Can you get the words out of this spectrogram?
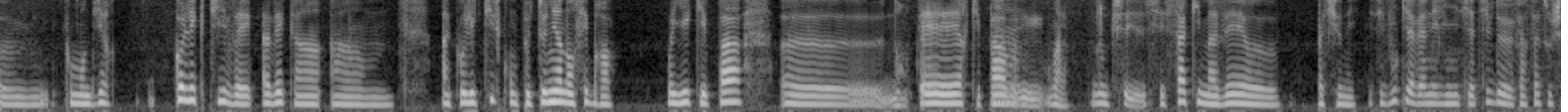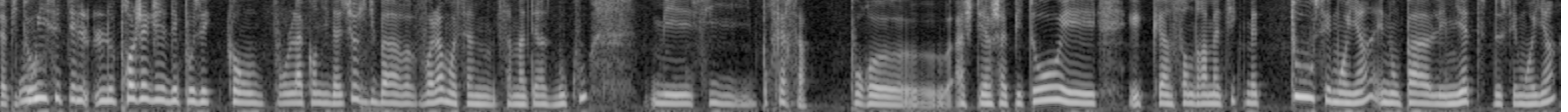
comment dire, collective, et avec un, un, un collectif qu'on peut tenir dans ses bras. Vous voyez, qui n'est pas euh, Nanterre, qui n'est pas. Et voilà. Donc c'est ça qui m'avait euh, passionnée. Et c'est vous qui avez amené l'initiative de faire ça sous chapiteau? Oui, c'était le- projet que j'ai déposé. Quand, pour la candidature, je dis bah voilà, moi ça, m'intéresse beaucoup, mais si pour faire ça, pour euh, acheter un chapiteau et, et qu'un centre dramatique mette tous ses moyens et non pas les miettes de ses moyens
